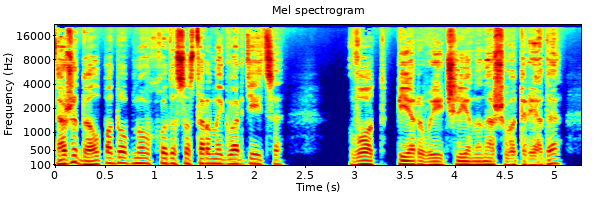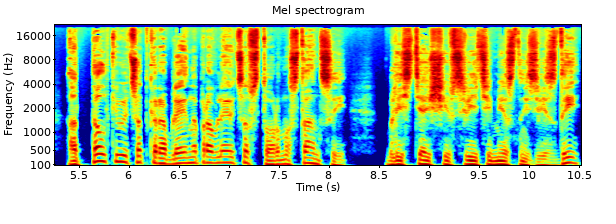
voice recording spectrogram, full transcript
ожидал подобного хода со стороны гвардейца. Вот первые члены нашего отряда отталкиваются от корабля и направляются в сторону станции, блестящей в свете местной звезды,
